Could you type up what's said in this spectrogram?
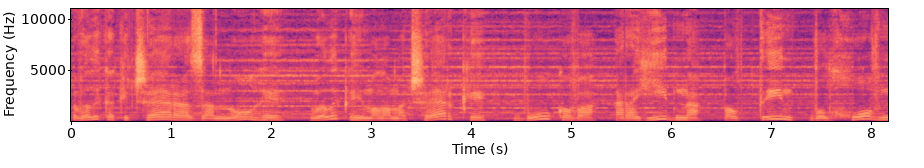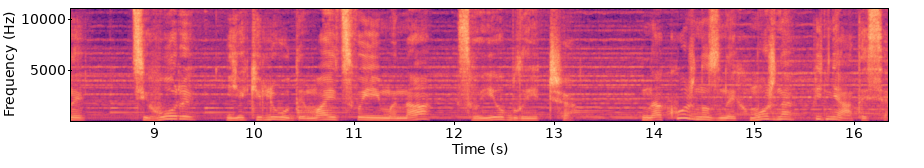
Велика Кичера, Заноги, Велика і Мала Мачерки, Букова, Рагідна, Палтин, Волховни. Ці гори, як і люди, мають свої імена, свої обличчя. На кожну з них можна піднятися,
